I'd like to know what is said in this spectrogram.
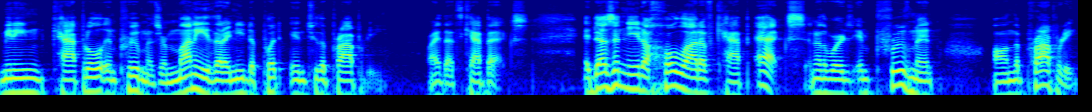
meaning capital improvements or money that I need to put into the property. Right, that's capex it doesn't need a whole lot of capex. In other words, improvement on the property.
